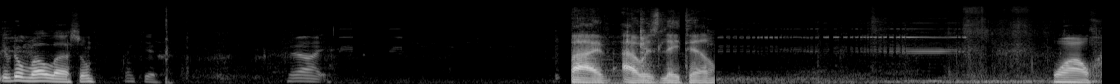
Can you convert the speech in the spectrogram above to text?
You've done well there, son. Thank you. Right. Five hours later. Wow.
